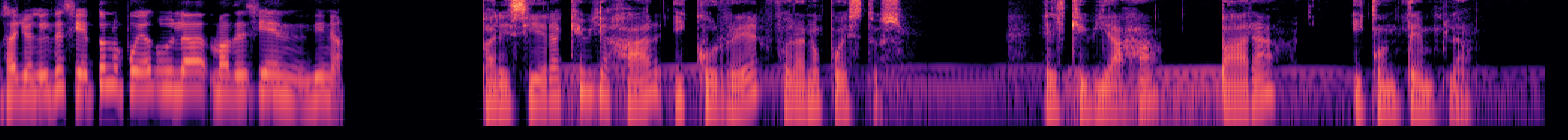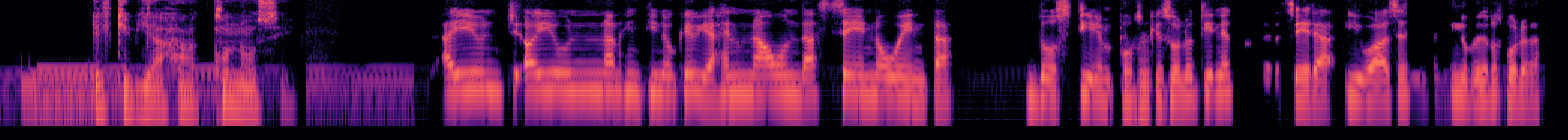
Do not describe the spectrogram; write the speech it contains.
O sea, yo en el desierto no podía subir más de 100, Lina. Pareciera que viajar y correr fueran opuestos. El que viaja para y contempla. El que viaja conoce. Hay un, hay un argentino que viaja en una Honda C90 dos tiempos, que solo tiene su tercera y va a 60 kilómetros por hora.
